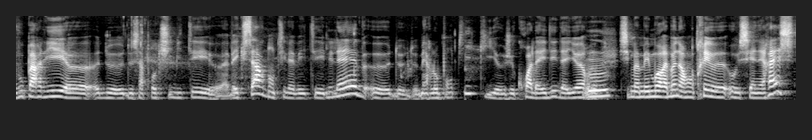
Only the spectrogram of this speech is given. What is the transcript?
vous parliez de, de, sa proximité avec Sartre, dont il avait été l'élève, de, de Merleau-Ponty, qui, je crois, l'a aidé d'ailleurs, mm. si ma mémoire est bonne, à rentrer au CNRS.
